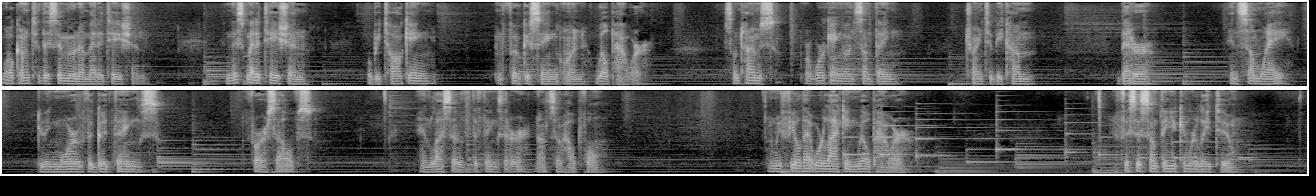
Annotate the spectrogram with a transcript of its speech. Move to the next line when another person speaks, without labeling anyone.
Welcome to this Emunah meditation. In this meditation, we'll be talking and focusing on willpower. Sometimes we're working on something, trying to become better in some way, doing more of the good things for ourselves and less of the things that are not so helpful when we feel that we're lacking willpower, if this is something you can relate to,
